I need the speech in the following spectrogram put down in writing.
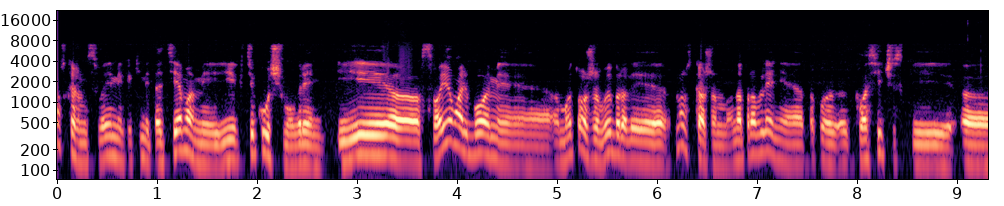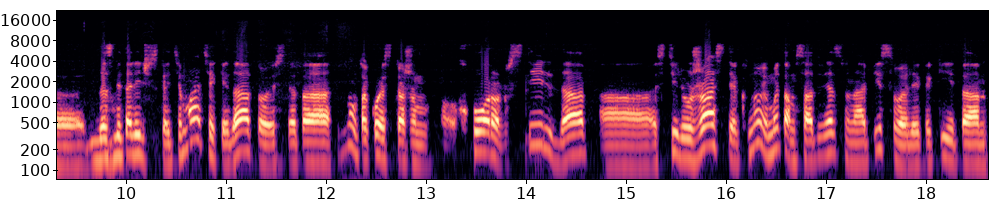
ну, скажем, своими какими-то темами и к текущему времени. И э, в своем альбоме мы тоже выбрали, ну, скажем, направление такой классической э, дезметаллической тематики, да, то есть это, ну, такой, скажем, хоррор-стиль, да, э, стиль ужастик, ну, и мы там, соответственно, описывали какие-то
